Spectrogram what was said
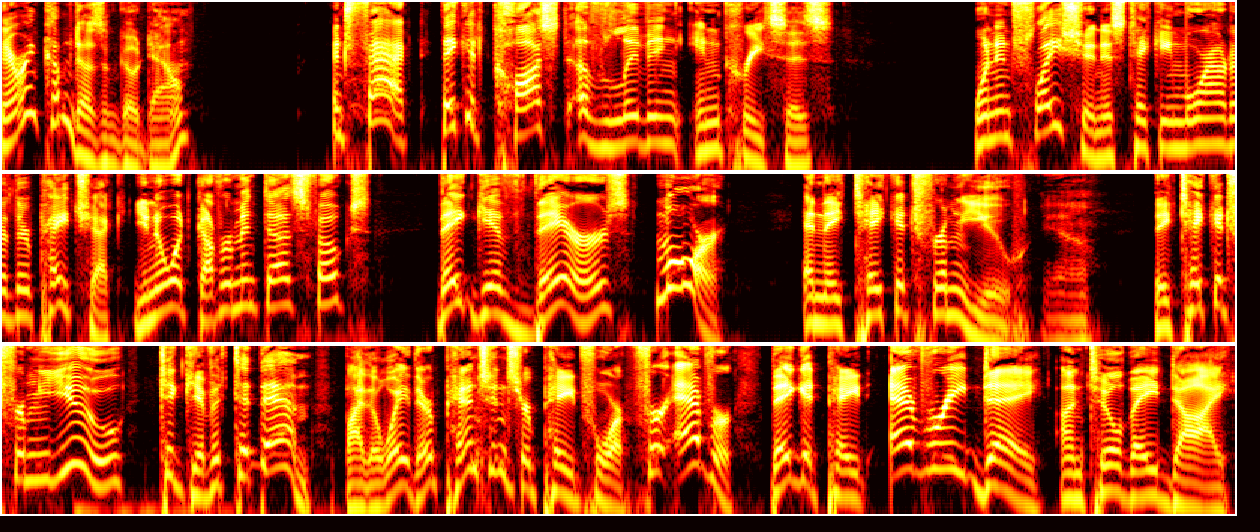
Their income doesn't go down. In fact, they get cost of living increases when inflation is taking more out of their paycheck. You know what government does, folks? They give theirs more and they take it from you. Yeah. They take it from you to give it to them. By the way, their pensions are paid for forever. They get paid every day until they die.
